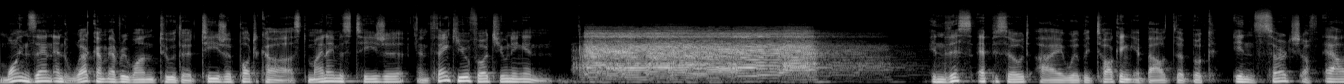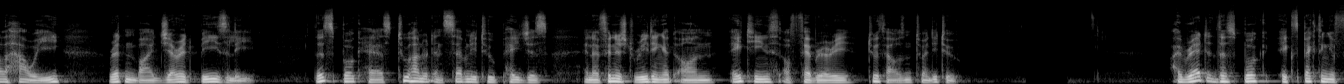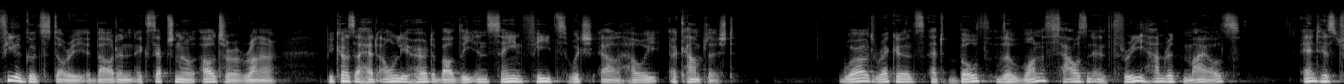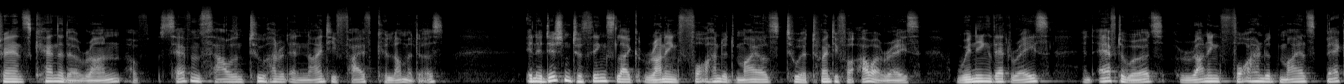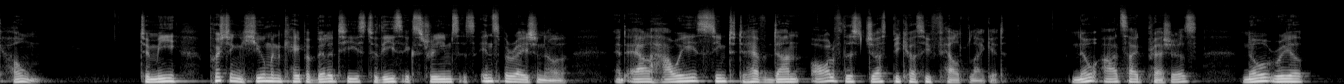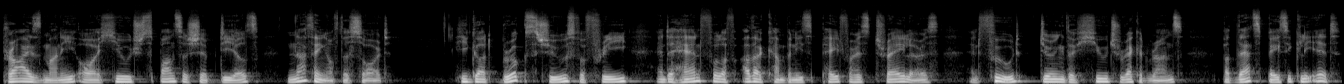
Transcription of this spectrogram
Moin Zen and welcome everyone to the Teja podcast. My name is Teja and thank you for tuning in. In this episode, I will be talking about the book In Search of Al Howie, written by Jared Beasley. This book has 272 pages and I finished reading it on 18th of February 2022. I read this book expecting a feel good story about an exceptional ultra runner because I had only heard about the insane feats which Al Howie accomplished. World records at both the 1,300 miles and his Trans Canada run of 7,295 kilometers, in addition to things like running 400 miles to a 24 hour race, winning that race, and afterwards running 400 miles back home. To me, pushing human capabilities to these extremes is inspirational, and Al Howie seemed to have done all of this just because he felt like it. No outside pressures, no real prize money or huge sponsorship deals, nothing of the sort. He got Brooks shoes for free, and a handful of other companies paid for his trailers and food during the huge record runs, but that's basically it.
